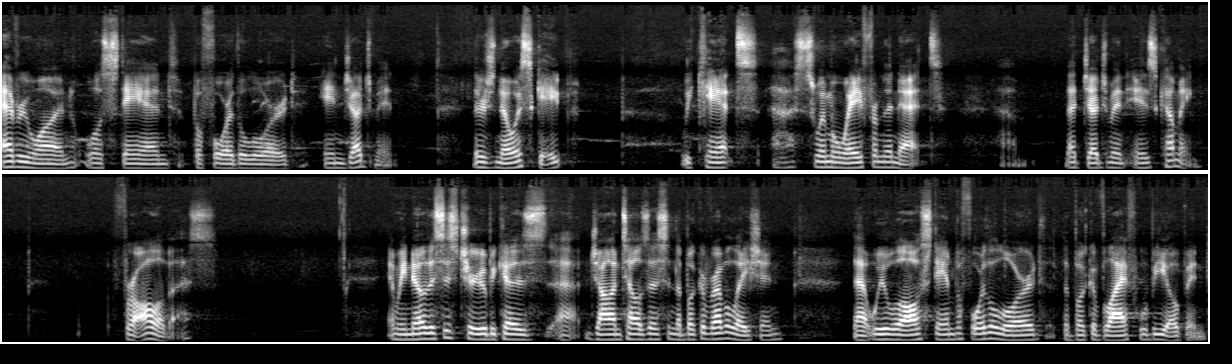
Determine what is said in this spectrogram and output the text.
everyone will stand before the Lord in judgment. There's no escape. We can't uh, swim away from the net. That judgment is coming for all of us. And we know this is true because uh, John tells us in the book of Revelation that we will all stand before the Lord, the book of life will be opened,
